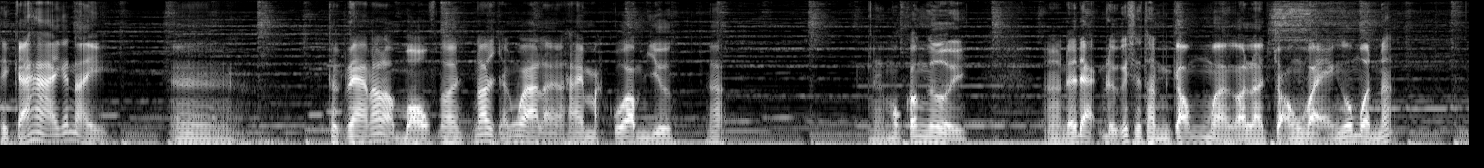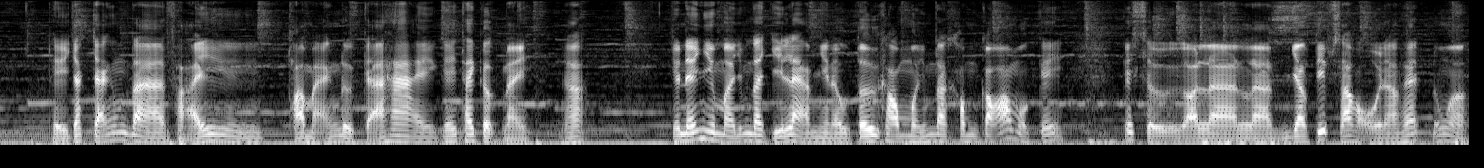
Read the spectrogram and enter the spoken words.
Thì cả hai cái này à, thực ra nó là một thôi nó chẳng qua là hai mặt của âm dương. Đó. Một con người à, để đạt được cái sự thành công mà gọi là trọn vẹn của mình á thì chắc chắn chúng ta phải thỏa mãn được cả hai cái thái cực này. Đó. Chứ nếu như mà chúng ta chỉ làm nhà đầu tư không mà chúng ta không có một cái cái sự gọi là là giao tiếp xã hội nào hết đúng không?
